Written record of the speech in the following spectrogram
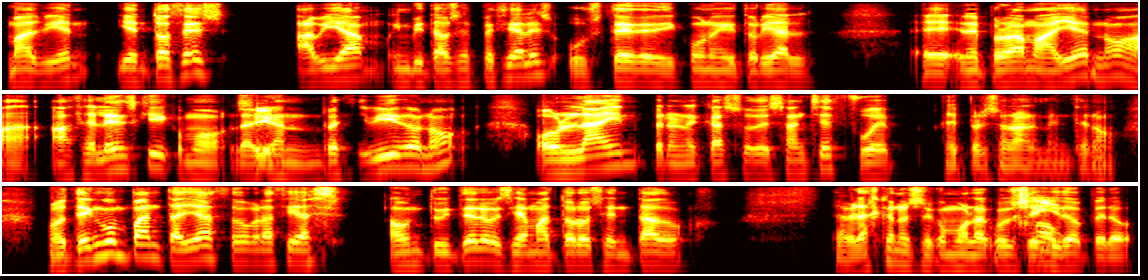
más bien. Y entonces había invitados especiales, usted dedicó un editorial eh, en el programa de ayer, ¿no? A, Zelensky, como le habían recibido, ¿no? Online, pero en el caso de Sánchez fue eh, personalmente, ¿no? Bueno, tengo un pantallazo gracias a un tuitero que se llama Toro Sentado. La verdad es que no sé cómo lo ha conseguido, pero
